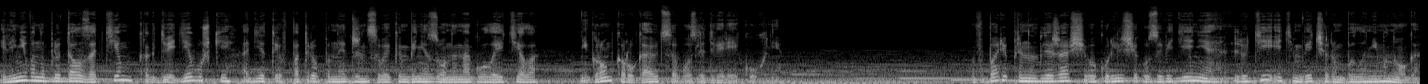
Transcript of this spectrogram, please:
и лениво наблюдал за тем, как две девушки, одетые в потрепанные джинсовые комбинезоны на голое тело, негромко ругаются возле дверей кухни. В баре принадлежащего курильщику заведения людей этим вечером было немного.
